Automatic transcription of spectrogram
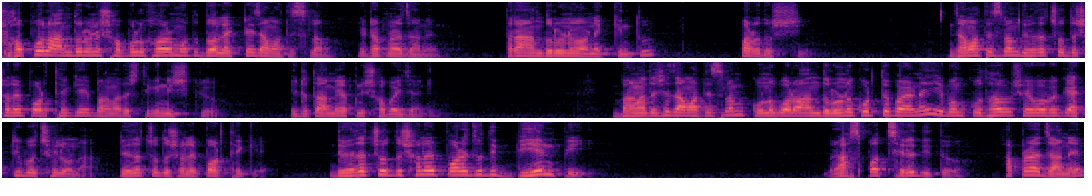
সফল আন্দোলনে সফল হওয়ার মতো দল একটাই জামাত ইসলাম, এটা আপনারা জানেন। তারা আন্দোলনে অনেক কিন্তু পারদর্শী। জামাত ইসলাম দু হাজার চোদ্দ সালের পর থেকে বাংলাদেশ থেকে নিষ্ক্রিয়, এটা তো আমি, আপনি সবাই জানি। বাংলাদেশে জামাত ইসলাম কোনো বড় আন্দোলনও করতে পারে নাই এবং কোথাও সেভাবে অ্যাক্টিভও ছিল না দু হাজার চোদ্দ সালের পর থেকে। দু হাজার চোদ্দ সালের পরে যদি বিএনপি রাজপথ ছেড়ে দিত, আপনারা জানেন,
